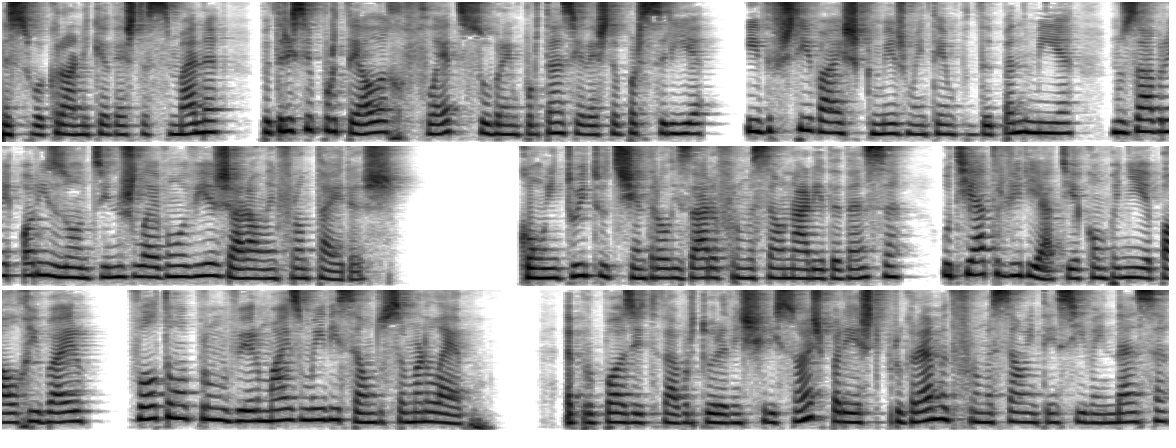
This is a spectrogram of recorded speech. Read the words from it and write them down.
Na sua crónica desta semana, Patrícia Portela reflete sobre a importância desta parceria e de festivais que, mesmo em tempo de pandemia, nos abrem horizontes e nos levam a viajar além fronteiras. Com o intuito de descentralizar a formação na área da dança, o Teatro Viriato e a Companhia Paulo Ribeiro voltam a promover mais uma edição do Summer Lab. A propósito da abertura de inscrições para este programa de formação intensiva em dança,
